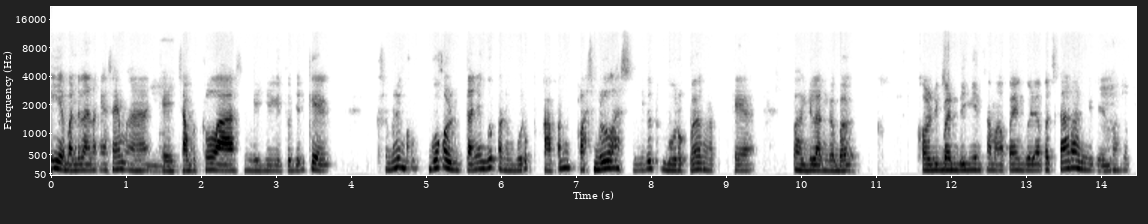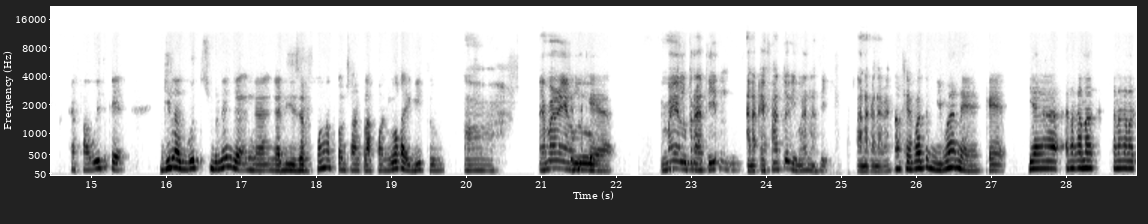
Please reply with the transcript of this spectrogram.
Iya, bandel anak SMA Hmm. kayak cabut kelas kayak gitu. Jadi kayak sebenarnya gue, kalau ditanya gue paling buruk kapan kelas 11 itu tuh buruk banget kayak wah gila nggak ba- kalau dibandingin sama apa yang gue dapat sekarang gitu ya Hmm. masuk FAW itu kayak gila gue tuh sebenarnya nggak nggak nggak deserve banget kalau misalnya kelakuan gue kayak gitu Oh, emang yang jadi lu kayak emang yang lu perhatiin anak Eva tuh gimana sih? Anak-anaknya? anak Eva tuh gimana ya kayak ya anak-anak anak-anak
